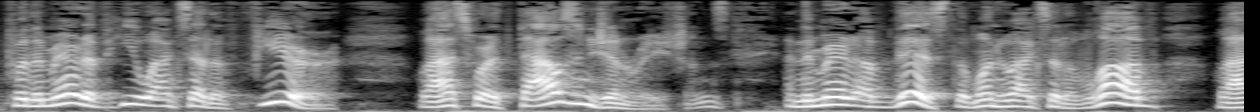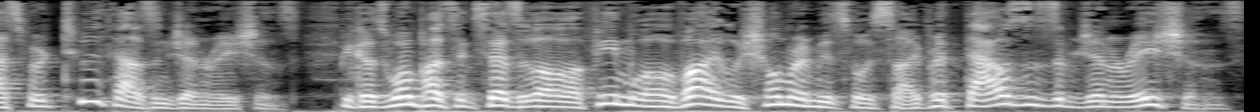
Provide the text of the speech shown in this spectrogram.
For the merit of he who acts out of fear lasts for a thousand generations, and the merit of this, the one who acts out of love, lasts for two thousand generations. Because one pasuk says, for thousands of generations,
